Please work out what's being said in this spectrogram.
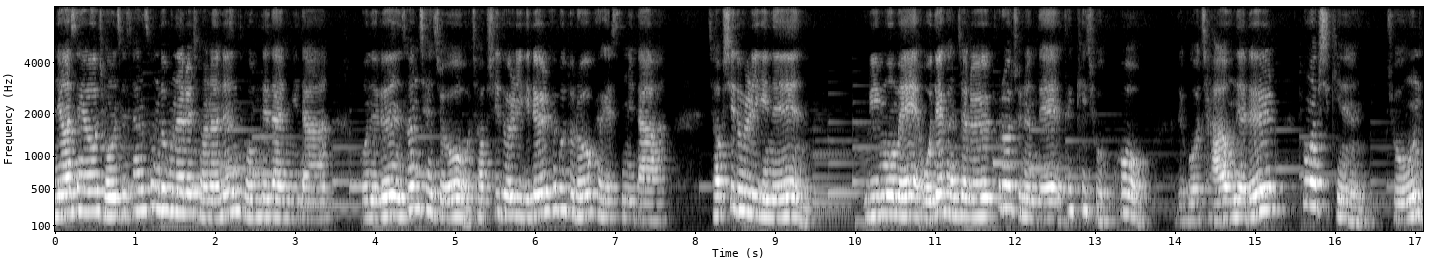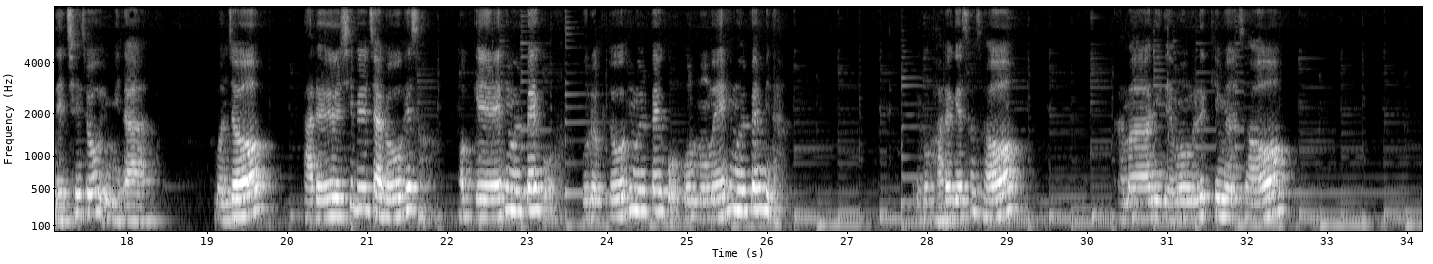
안녕하세요. 좋은 세상 선도 문화를 전하는 도움대다입니다. 오늘은 선체조 접시 돌리기를 해보도록 하겠습니다. 접시 돌리기는 우리 몸의 5대 관절을 풀어주는데 특히 좋고 그리고 좌우뇌를 통합시키는 좋은 내체조입니다. 먼저 발을 11자로 해서 어깨에 힘을 빼고 무릎도 힘을 빼고 온몸에 힘을 뺍니다. 그리고 바르게 서서 가만히 내 몸을 느끼면서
